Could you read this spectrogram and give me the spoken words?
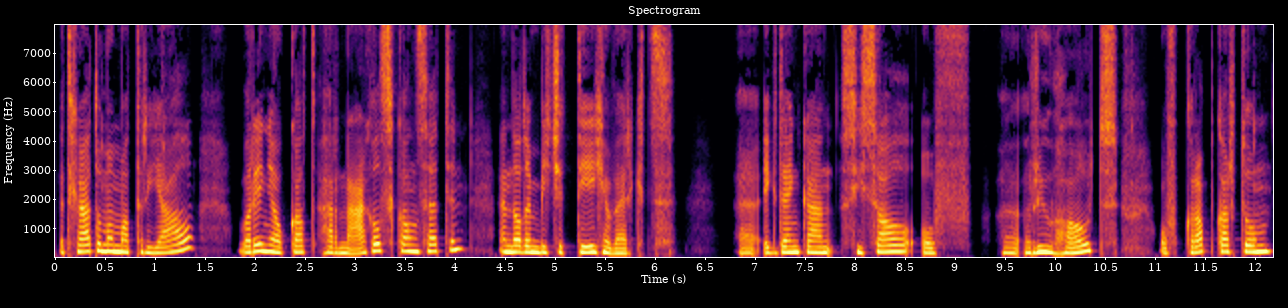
Het gaat om een materiaal waarin jouw kat haar nagels kan zetten en dat een beetje tegenwerkt. Uh, ik denk aan sisal of uh, ruw hout of krabkarton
